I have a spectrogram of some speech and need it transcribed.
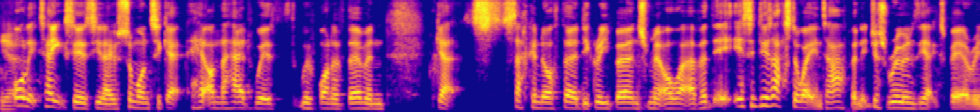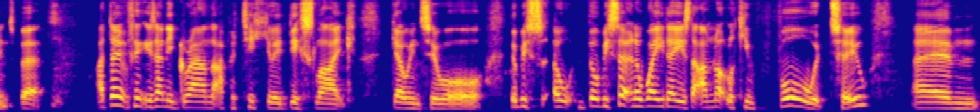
yeah. all it takes is you know someone to get hit on the head with with one of them and get second or third degree burns from it or whatever. It's a disaster waiting to happen. It just ruins the experience. But I don't think there's any ground that I particularly dislike going to, or there'll be oh, there'll be certain away days that I'm not looking forward to. Um,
